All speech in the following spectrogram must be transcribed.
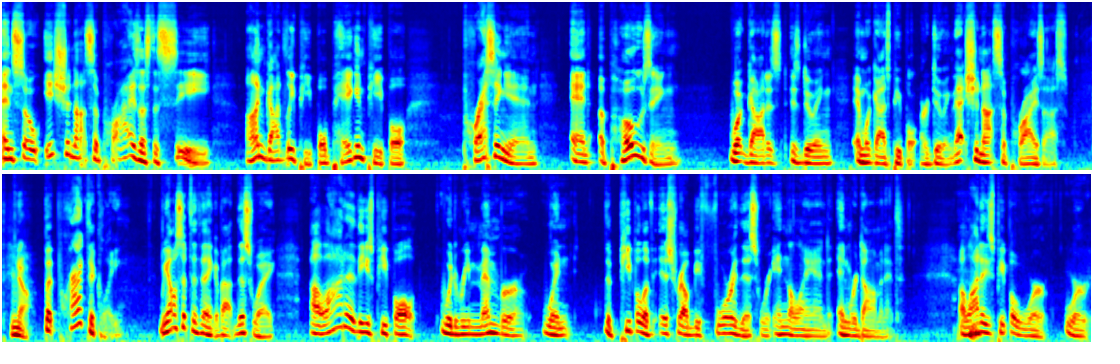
And so it should not surprise us to see ungodly people, pagan people, pressing in and opposing what God is, is doing and what God's people are doing. That should not surprise us. no But practically, we also have to think about this way. A lot of these people would remember when the people of Israel before this were in the land and were dominant. A lot of these people were were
